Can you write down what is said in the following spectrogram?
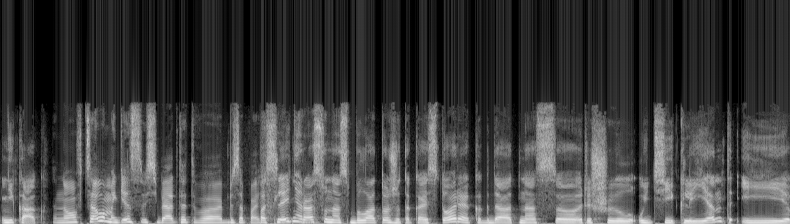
никак. Но в целом агентство себя от этого обезопасит. Последний раз у нас была тоже такая история, когда от нас э, решил уйти клиент и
